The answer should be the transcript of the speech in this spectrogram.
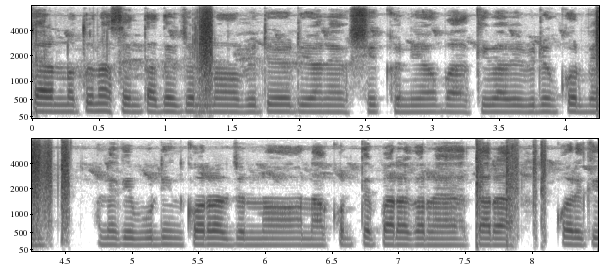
যারা নতুন আছেন তাদের জন্য ভিডিওটি অনেক শিক্ষণীয় বা কীভাবে ভিডিও করবেন অনেকে বুডিং করার জন্য না করতে পারার কারণে তারা করে কি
